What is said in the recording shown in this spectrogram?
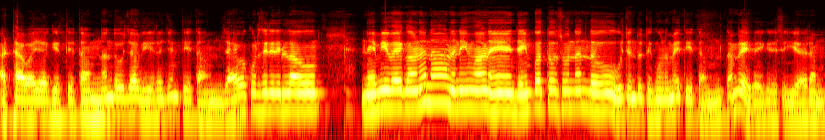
અઠાવય કીર્તિતમ નંદોજ વીર ચિંતિતમ જાયવ કુર્સિ દિલ્લાઓ. નેમી વય ગણના નિવાણે. જૈપતો સુનંદો ચંતુ ત્રિગુણ મૈતિતમ તમરે વૈગ્રિસિયરમ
